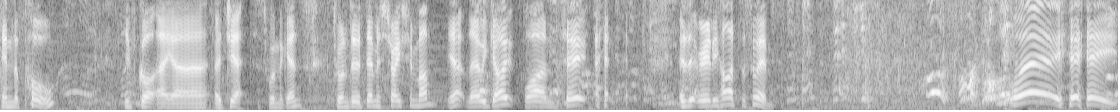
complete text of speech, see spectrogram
In the pool, you've got a, uh, a jet to swim against. Do you want to do a demonstration, Mum? Yeah, there we go. One, two. Is it really hard to swim? Oh my god! Way!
